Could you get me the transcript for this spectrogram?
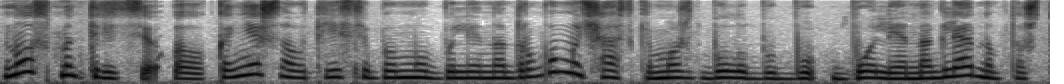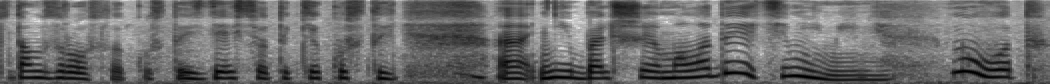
Но смотрите, э, конечно, вот если бы мы были на другом участке, может было бы более наглядно, потому что там взрослые кусты. Здесь все-таки кусты э, небольшие, молодые, тем не менее. Ну вот,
